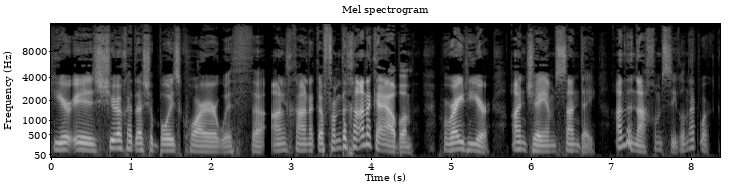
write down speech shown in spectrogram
Here is Shira Chadasha Boys Choir with uh, On from the Hanukkah album, right here on JM Sunday on the Nachum Segal Network.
